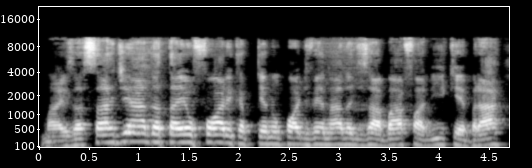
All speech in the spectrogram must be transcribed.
Mas a sardeada está eufórica porque não pode ver nada desabar, falir, quebrar,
